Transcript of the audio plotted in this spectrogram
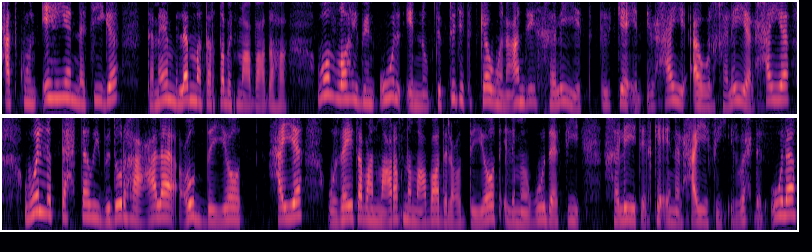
هتكون إيه هي النتيجة؟ تمام؟ لما ترتبط مع بعضها. والله بنقول إنه بتبتدي تتكون عندي خلية الكائن الحي أو الخلية الحية واللي بتحتوي بدورها على عضيات حية. وزي طبعا ما عرفنا مع بعض العضيات اللي موجودة في خلية الكائن الحي في الوحدة الأولى.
